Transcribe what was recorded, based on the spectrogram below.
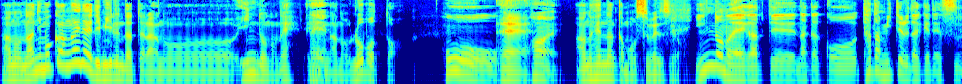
あの何も考えないで見るんだったらあのーインドのね映画の「ロボット」あの辺なんかもおすすめですよ。インドの映画ってなんかこうただ見てるだけですぐ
